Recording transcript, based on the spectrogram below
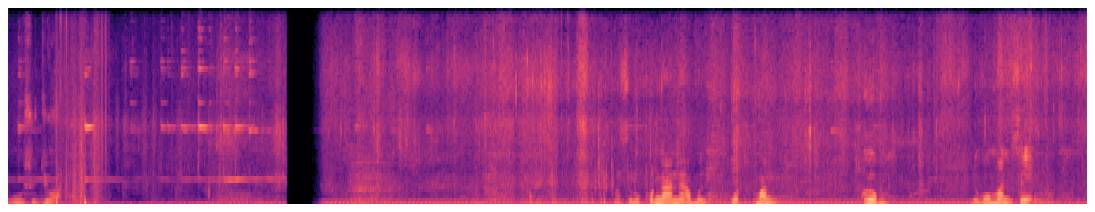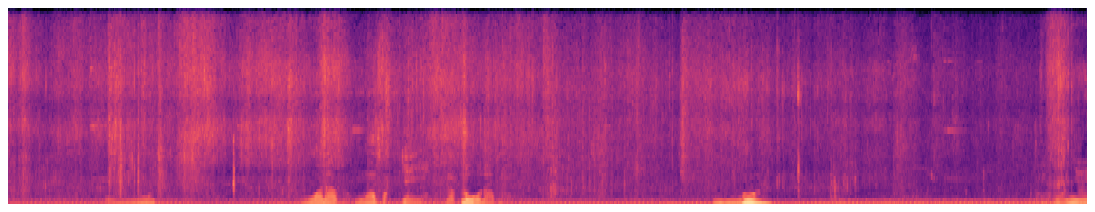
โอ้สุดยอดมาสรุปผลงานนะครับมันวดมันเพิ่มหรือว่ามันแสงโอ้ยหัวนะครับ หัวปักใหญ่เกือบโลนะครับหัวใหญ่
